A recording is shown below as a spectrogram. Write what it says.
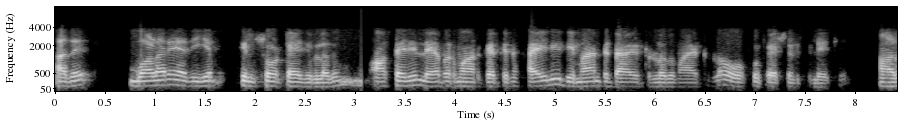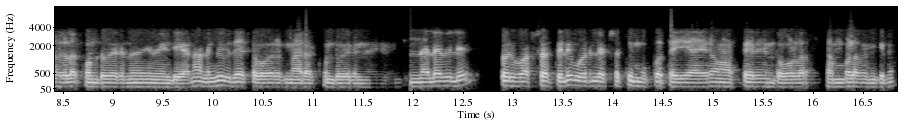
അത് വളരെയധികം സ്കിൽ ഷോർട്ടേജ് ഉള്ളതും ഓസ്ട്രേലിയൻ ലേബർ മാർക്കറ്റിന് ഹൈലി ഡിമാൻഡഡ് ആയിട്ടുള്ളതുമായിട്ടുള്ള ഓക്കുപേഷൻസിലേക്ക് ആളുകളെ കൊണ്ടുവരുന്നതിന് വേണ്ടിയാണ് അല്ലെങ്കിൽ വിദേശ പൗരന്മാരെ കൊണ്ടുവരുന്നതിന് വേണ്ടി. നിലവിൽ ഒരു വർഷത്തിൽ ഒരു ലക്ഷത്തി മുപ്പത്തി അയ്യായിരം ഓസ്ട്രേലിയൻ ഡോളർ ശമ്പളമെങ്കിലും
